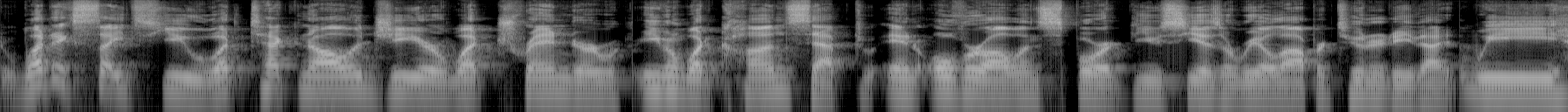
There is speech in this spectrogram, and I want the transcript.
what excites you? What technology or what trend or even what concept in overall in sport do you see as a real opportunity that we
